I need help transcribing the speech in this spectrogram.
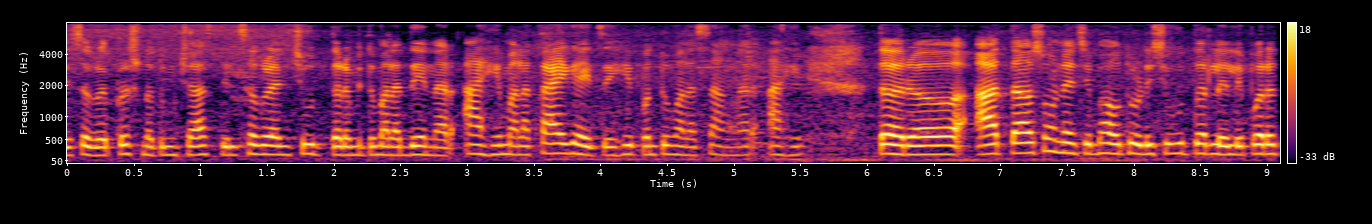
ते सगळे प्रश्न तुमचे असतील. सगळ्यांची उत्तरं मी तुम्हाला देणार आहे. मला काय घ्यायचं हे पण तुम्हाला सांगणार आहे. तर आता सोन्याचे भाव थोडेसे उतरलेले परत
